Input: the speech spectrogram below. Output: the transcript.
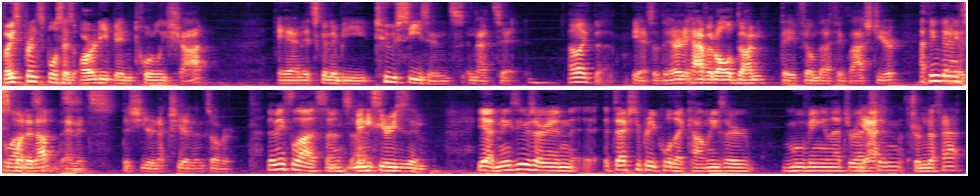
Vice Principals has already been totally shot, and it's going to be two seasons, and that's it. I like that. Yeah, so they already have it all done. They filmed it, I think, last year. I think that And they makes a lot split of it up, sense. and it's this year, next year, and then it's over. that makes a lot of sense. Miniseries is in. Yeah, miniseries are in. It's actually pretty cool that comedies are moving in that Yeah, direction. trim the fat.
